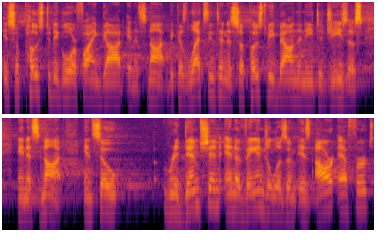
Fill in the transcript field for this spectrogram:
is supposed to be glorifying God and it's not, because Lexington is supposed to be bowing the knee to Jesus and it's not. And so, redemption and evangelism is our effort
